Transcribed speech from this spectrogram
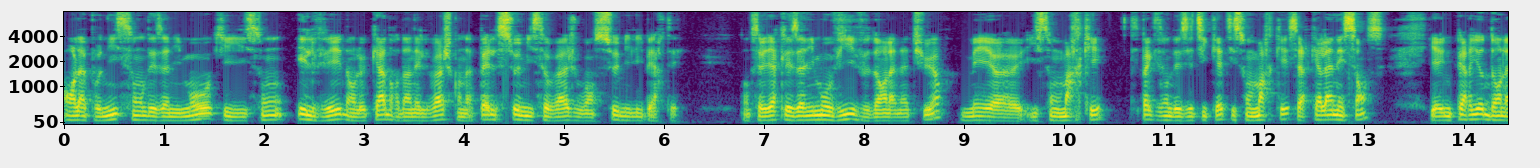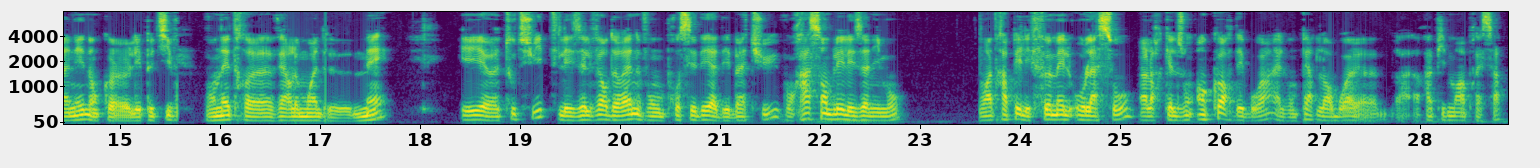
en Laponie sont des animaux qui sont élevés dans le cadre d'un élevage qu'on appelle semi-sauvage ou en semi-liberté. Donc ça veut dire que les animaux vivent dans la nature, mais ils sont marqués. C'est pas qu'ils ont des étiquettes, ils sont marqués. C'est-à-dire qu'à la naissance, il y a une période dans l'année, donc les petits vont naître vers le mois de mai, et euh, tout de suite, les éleveurs de rennes vont procéder à des battues, vont rassembler les animaux, vont attraper les femelles au lasso alors qu'elles ont encore des bois, elles vont perdre leur bois euh, rapidement après ça.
